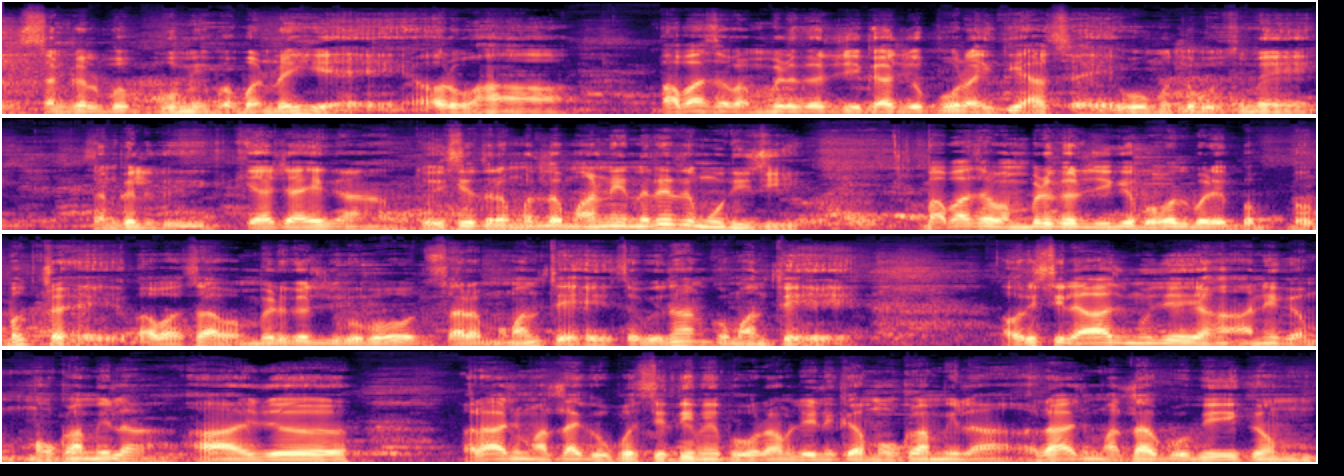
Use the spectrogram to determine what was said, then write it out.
संकल्प भूमि बन रही है। और वहाँ बाबा साहब अंबेडकर जी का जो पूरा इतिहास है, वो मतलब उसमें संकल्प किया जाएगा। तो इसी तरह मतलब माननीय नरेंद्र मोदी जी बाबा साहब अंबेडकर जी के बहुत बड़े भक्त हैं। बाबा साहब अंबेडकर जी को बहुत सारा मानते हैं, संविधान को मानते हैं। और इसीलिए आज मुझे यहाँ आने का मौका मिला। आज राजमाता की उपस्थिति में प्रोग्राम लेने का मौका मिला। राजमाता को भी एक हम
